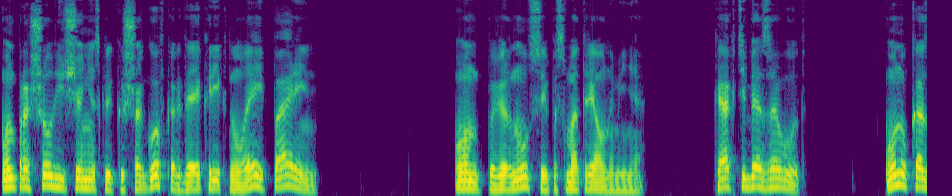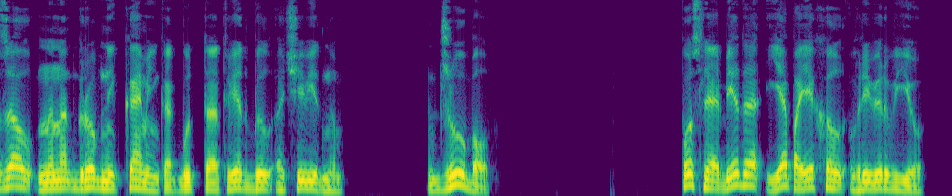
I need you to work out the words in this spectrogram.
Он прошел еще несколько шагов, когда я крикнул «Эй, парень!». Он повернулся и посмотрел на меня. «Как тебя зовут?» Он указал на надгробный камень, как будто ответ был очевидным. «Джубал». После обеда я поехал в Ривервью.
